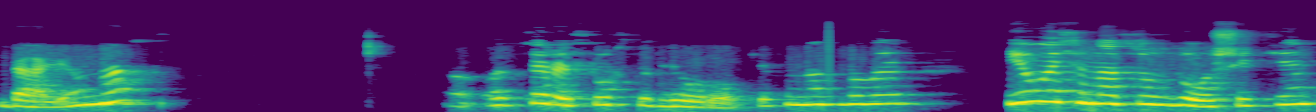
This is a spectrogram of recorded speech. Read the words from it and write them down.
Далі у нас е, оце ресурси для уроків у нас були. І ось у нас у зошиті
